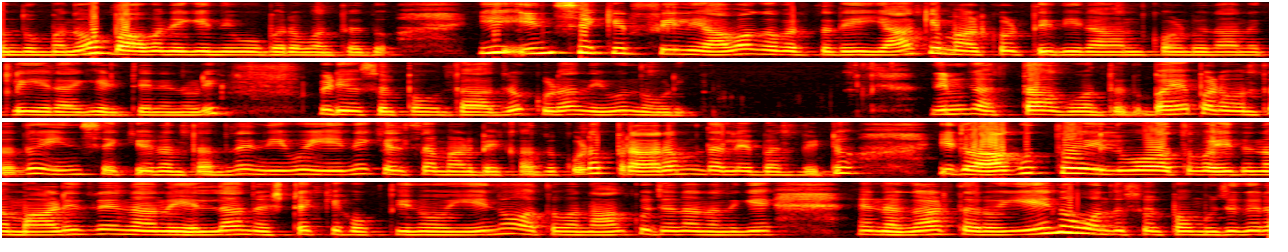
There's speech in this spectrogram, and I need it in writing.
ಒಂದು ಮನೋಭಾವನೆಗೆ ನೀವು ಬರುವಂಥದ್ದು. ಈ ಇನ್ಸೆಕ್ಯೂರ್ ಫೀಲ್ ಯಾವಾಗ ಬರ್ತದೆ? ಯಾಕೆ ಮಾಡ್ಕೊಳ್ತಿದ್ದೀರಾ ಅಂದ್ಕೊಂಡು ನಾನು ಕ್ಲಿಯರಾಗಿ ಹೇಳ್ತೇನೆ ನೋಡಿ. ವಿಡಿಯೋ ಸ್ವಲ್ಪ ಉದ್ದ ಆದರೂ ಕೂಡ ನೀವು ನೋಡಿ. ನಿಮ್ಗೆ ಅರ್ಥ ಆಗುವಂಥದ್ದು, ಭಯಪಡುವಂಥದ್ದು ಇನ್ಸೆಕ್ಯೂರ್ ಅಂತಂದರೆ ನೀವು ಏನೇ ಕೆಲಸ ಮಾಡಬೇಕಾದ್ರೂ ಕೂಡ ಪ್ರಾರಂಭದಲ್ಲೇ ಬಂದುಬಿಟ್ಟು ಇದು ಆಗುತ್ತೋ ಇಲ್ವೋ ಅಥವಾ ಇದನ್ನು ಮಾಡಿದರೆ ನಾನು ಎಲ್ಲ ನಷ್ಟಕ್ಕೆ ಹೋಗ್ತೀನೋ ಏನೋ ಅಥವಾ ನಾಲ್ಕು ಜನ ನನಗೆ ನಗಾಡ್ತಾರೋ ಏನೋ ಒಂದು ಸ್ವಲ್ಪ ಮುಜುಗರ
